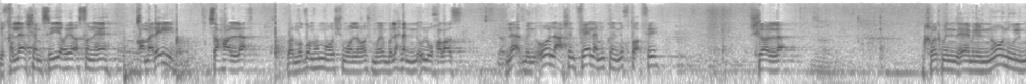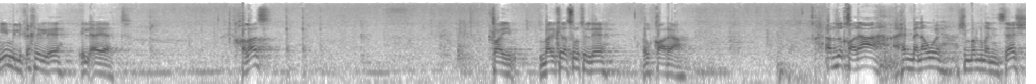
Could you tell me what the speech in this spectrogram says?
يخليها شمسية وهي أصلا إيه؟ قمرية. صح ولا لا؟ يبقى الموضوع مهم مش ولا مش مهم. ولا إحنا بنقوله وخلاص لا بنقول عشان فعلا ممكن يخطأ فيه. مش ولا لا؟ خد بالك من الايه من النون والميم اللي في آخر الايه الآيات. خلاص؟ طيب بعد كده سورة الايه؟ القارعة. قبل القارعة أحب أنوه عشان برضو ما ننساش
